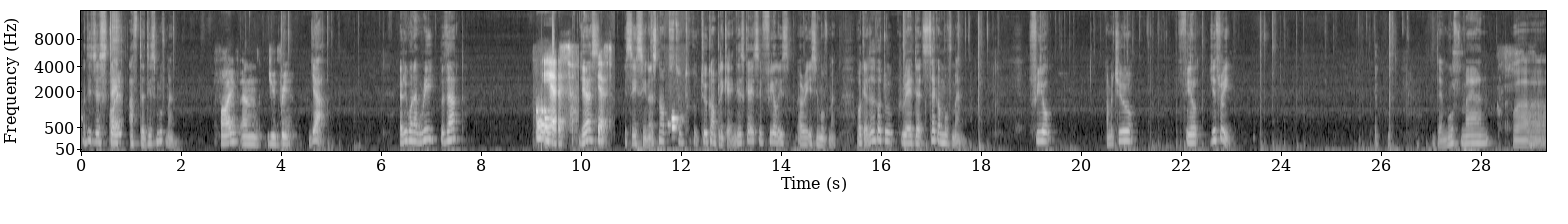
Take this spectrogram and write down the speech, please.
what is the state Five. after this movement 5 and G3. yeah everyone agree with that Yes. yes Yes. It's easy. It's not too, too, too complicated. In this case, the fill is very easy movement. Okay, let's go to create the second movement. Fill number two, fill G3. The movement, uh,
